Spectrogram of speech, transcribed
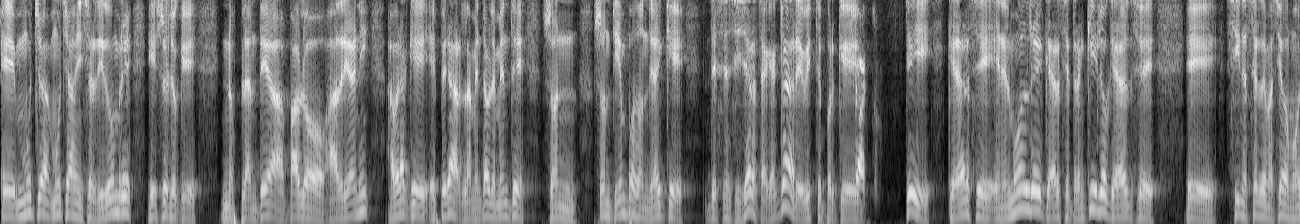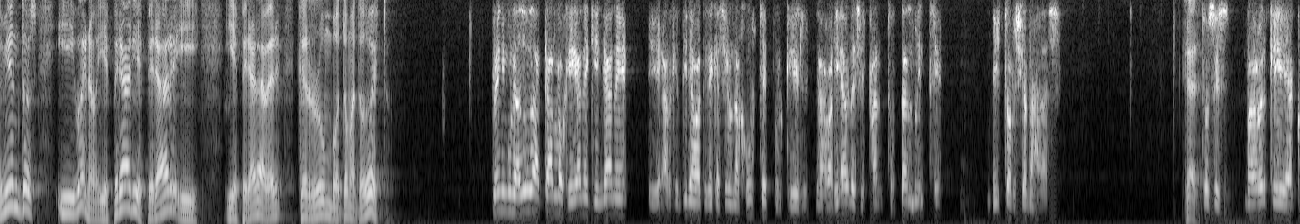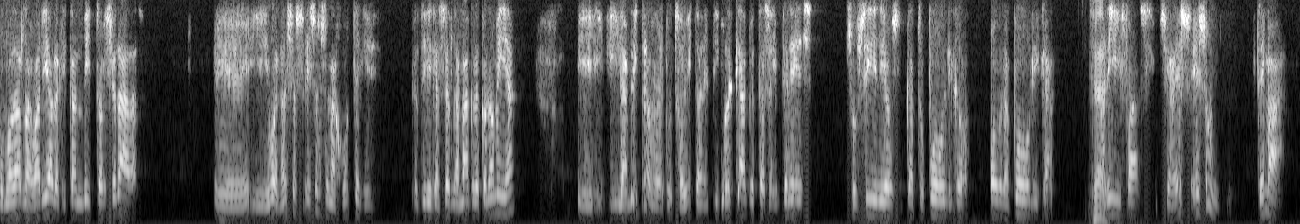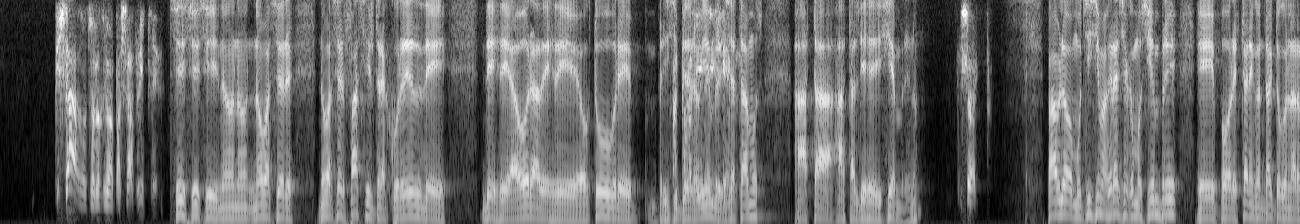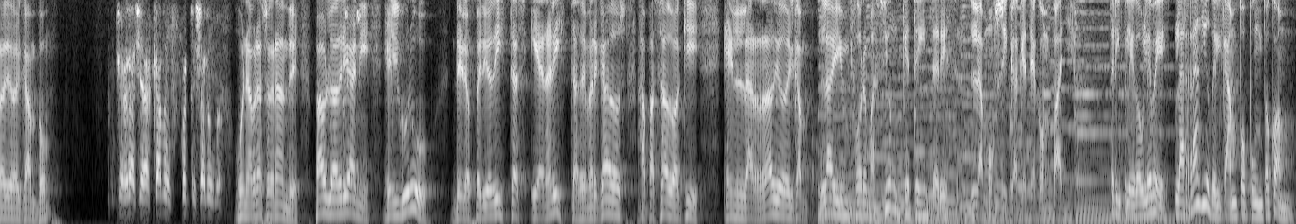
eh, mucha, mucha incertidumbre, eso es lo que nos plantea Pablo Adriani. Habrá que esperar, lamentablemente son, son tiempos donde hay que desencillar hasta que aclare, ¿viste? Porque... Exacto Sí, quedarse en el molde, quedarse tranquilo, quedarse eh, sin hacer demasiados movimientos y bueno, y esperar y esperar y, esperar a ver qué rumbo toma todo esto. No hay ninguna duda, Carlos, que gane quien gane, eh, Argentina va a tener que hacer un ajuste porque las variables están totalmente distorsionadas. Claro. Entonces va a haber que acomodar las variables que están distorsionadas eh, y bueno, eso es, eso es un ajuste que lo tiene que hacer la macroeconomía y, la micro desde el punto de vista del tipo de cambio, tasa de interés, subsidios, gasto público, obra pública, tarifas. O sea, es, es un tema pesado todo lo que va a pasar, ¿viste? Sí, sí, sí, no, no, no va a ser, no va a ser fácil transcurrir de desde ahora, desde octubre, principio de noviembre, que ya estamos, hasta, hasta el 10 de diciembre, ¿no? Exacto. Pablo, muchísimas gracias como siempre eh, por estar en contacto con la Radio del Campo. Muchas gracias, Carlos. Fuerte saludo. Un abrazo grande. Pablo Adriani, el gurú de los periodistas y analistas de mercados, ha pasado aquí en la Radio del Campo. La información que te interesa, la música que te acompaña. www.laradiodelcampo.com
